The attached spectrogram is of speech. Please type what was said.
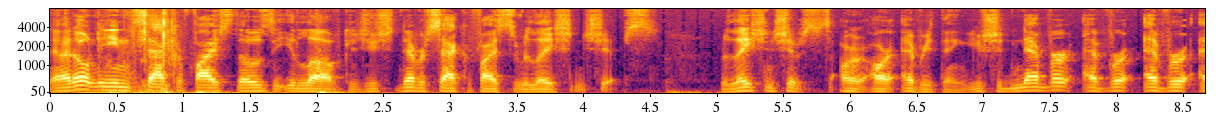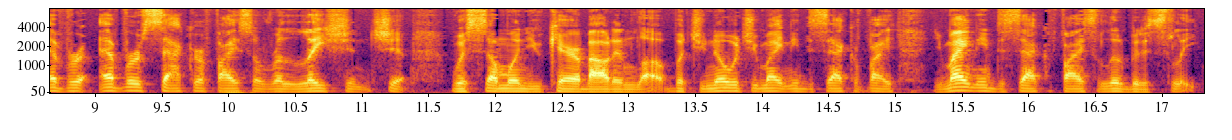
Now, I don't mean sacrifice those that you love because you should never sacrifice the relationships. Relationships are, are everything. You should never, ever, ever, ever, ever sacrifice a relationship with someone you care about and love. But you know what you might need to sacrifice? You might need to sacrifice a little bit of sleep.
